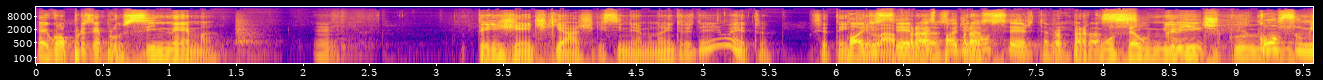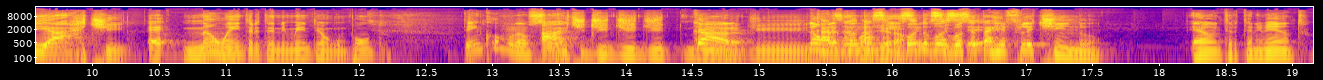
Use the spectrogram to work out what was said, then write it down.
É igual, por exemplo, cinema. Hum. Tem gente que acha que cinema não é entretenimento. Você tem Pode que ir lá ser, pra, mas pode pra- não ser também. O consumir. crítico. Consumir arte é, não é entretenimento em algum ponto? Tem como não ser. Arte de. de, de, de- Cara, de, Não, Cara, mas quando assim, quando se, se você- você tá refletindo, é um entretenimento?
